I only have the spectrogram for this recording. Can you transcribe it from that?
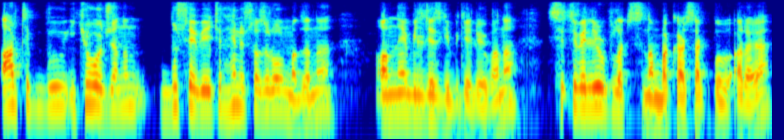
Artık bu iki hocanın bu seviye için henüz hazır olmadığını anlayabileceğiz gibi geliyor bana. City ve Liverpool açısından bakarsak bu araya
